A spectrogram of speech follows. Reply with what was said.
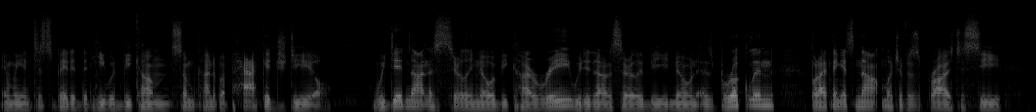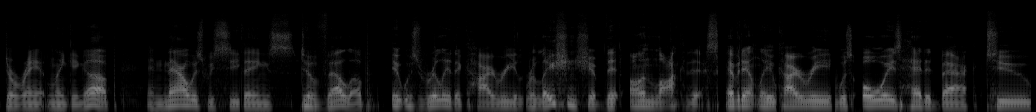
and we anticipated that he would become some kind of a package deal. We did not necessarily know it would be Kyrie. We did not necessarily be known as Brooklyn, but I think it's not much of a surprise to see Durant linking up. And now, as we see things develop, it was really the Kyrie relationship that unlocked this. Evidently, Kyrie was always headed back to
